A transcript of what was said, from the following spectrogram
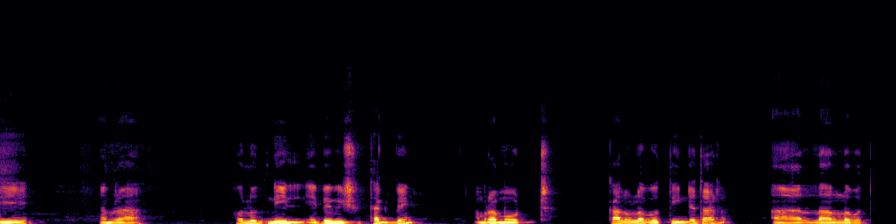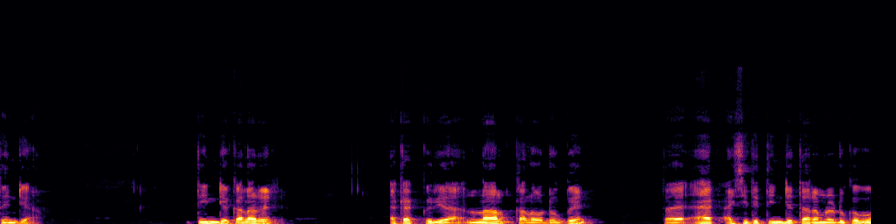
দিয়ে আমরা হলুদ, নীল এভাবেই থাকবে। আমরা মোট কালো লাবো তিনটে তার আর লাল লাবো তিনটে। তিনটে কালারের এক এক করিয়া লাল, কালো ঢুকবে। তাই এক আইসিতে তিনটে তার আমরা ঢুকাবো।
